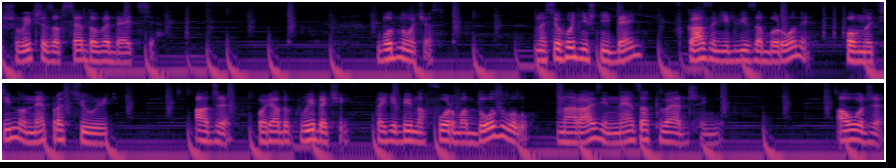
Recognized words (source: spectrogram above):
швидше за все доведеться. Водночас, на сьогоднішній день вказані дві заборони повноцінно не працюють, адже порядок видачі та єдина форма дозволу наразі не затверджені. А отже,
